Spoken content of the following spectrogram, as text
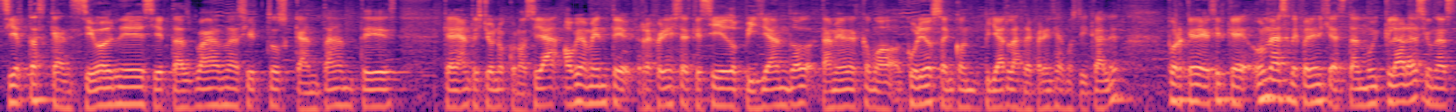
ciertas canciones, ciertas bandas, ciertos cantantes, que antes yo no conocía. Obviamente, referencias que sí he ido pillando. También es como curioso en pillar las referencias musicales. Porque decir que unas referencias están muy claras y unas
